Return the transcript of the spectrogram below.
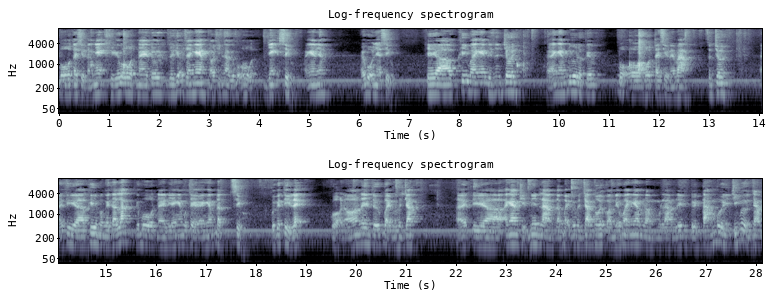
bộ hột tài xỉu nặng nhẹ thì cái bộ hột này tôi giới thiệu cho anh em đó chính là cái bộ hột nhẹ xỉu anh em nhé. Cái bộ nhẹ xỉu thì uh, khi mà anh em đến sân chơi anh em đưa được cái bộ hột tài xỉu này vào sân chơi. Đấy thì uh, khi mà người ta lắc cái bộ hột này thì anh em có thể anh em đặt xỉu với cái tỷ lệ của nó lên tới 70 phần trăm. Đấy thì uh, anh em chỉ nên làm là 70 phần trăm thôi còn nếu mà anh em làm làm lên tới 80 90 phần trăm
